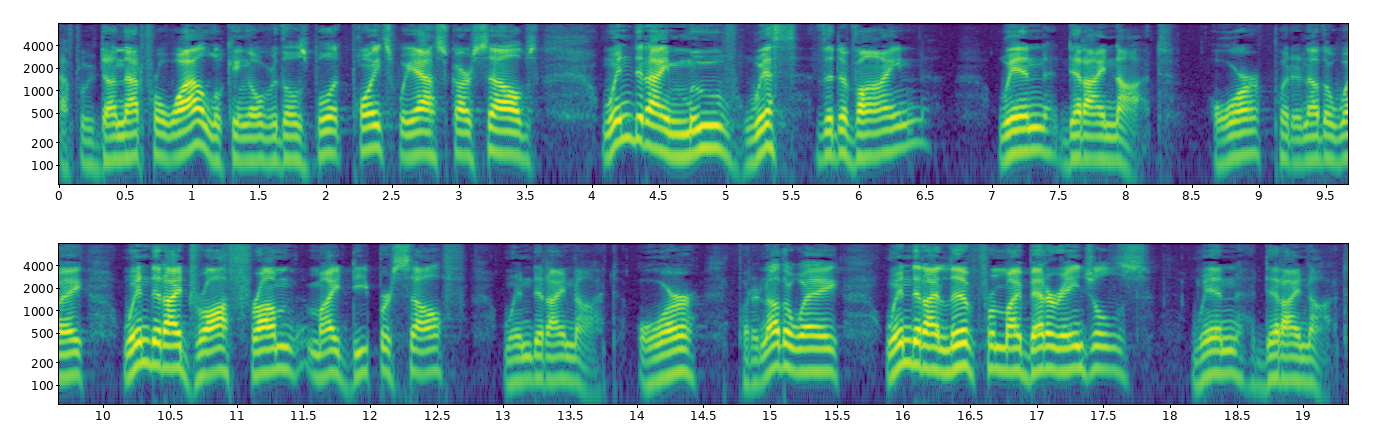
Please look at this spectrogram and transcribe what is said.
After we've done that for a while, looking over those bullet points, we ask ourselves, when did I move with the divine? When did I not? Or, put another way, when did I draw from my deeper self? When did I not? Or, Put another way, when did I live from my better angels? When did I not?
